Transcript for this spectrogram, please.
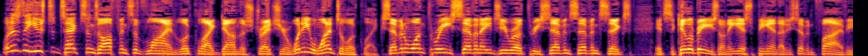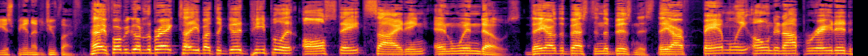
What does the Houston Texans' offensive line look like down the stretch here? What do you want it to look like? 713 780 3776. It's the Killer B's on ESPN 97.5, ESPN 92.5. Hey, before we go to the break, tell you about the good people at Allstate Siding and Windows. They are the best in the business. They are family owned and operated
